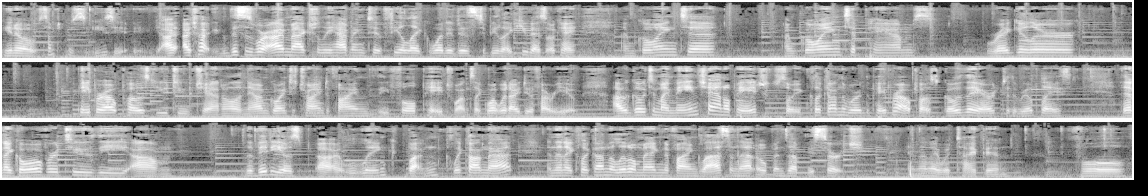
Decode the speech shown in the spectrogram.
you know, sometimes it's easy. I, I try. This is where I'm actually having to feel like what it is to be like you guys. Okay, I'm going to, I'm going to Pam's regular Paper Outpost YouTube channel, and now I'm going to trying to find the full page ones. Like, what would I do if I were you? I would go to my main channel page. So you click on the word the Paper Outpost, go there to the real place. Then I go over to the um, the videos uh, link button, click on that, and then I click on the little magnifying glass, and that opens up the search. And then I would type in full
